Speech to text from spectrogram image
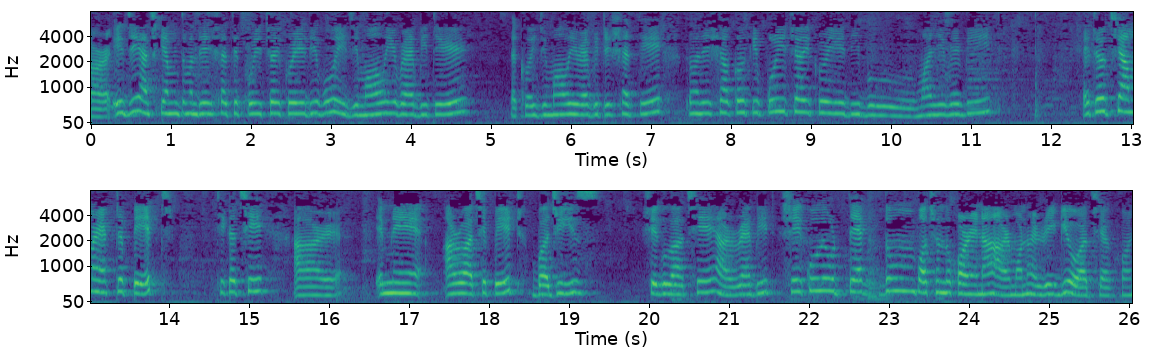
আর এই যে আজকে আমি তোমাদের সাথে পরিচয় করে দিব এই যে মলি র্যাবিটের দেখো এই যে মলি র্যাবিটের সাথে তোমাদের সকলকে পরিচয় করিয়ে দিব। মলি র্যাবিট এটা হচ্ছে আমার একটা পেট, ঠিক আছে? আর এমনি আরও আছে পেট, বাজিজ, সেগুলো আছে, আর র্যাবিট, সে উঠতে একদম পছন্দ করে না, আর মনে হয় রেগেও আছে এখন।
